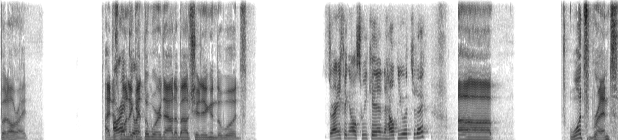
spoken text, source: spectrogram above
but all right. I just right, want to get the word out about shitting in the woods. Is there anything else we can help you with today? Uh what's rent?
